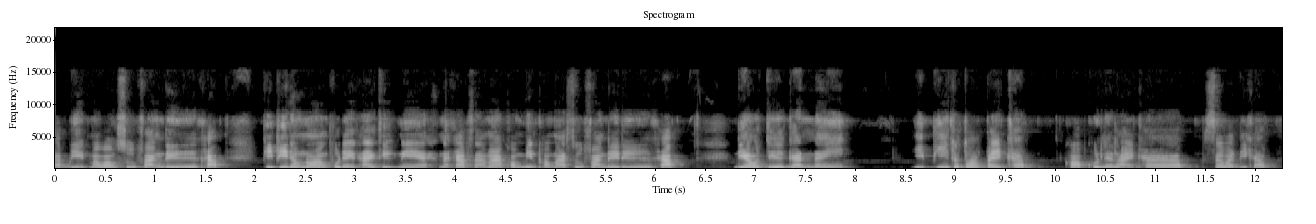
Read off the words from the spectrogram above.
อัปเดตมาเว้าสู่ฟังเด้อครับ พี่ๆน้องๆผู้ใดท้ายถึกเนี่ยนะครับ สามารถคอมเมนต์ขอมาสูฟังได้เด้อครับ เดี๋ยวเจอกันในอีพีต่อๆไปครับ ขอบคุณหลาย ๆ ครับ สวัสดีครับ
